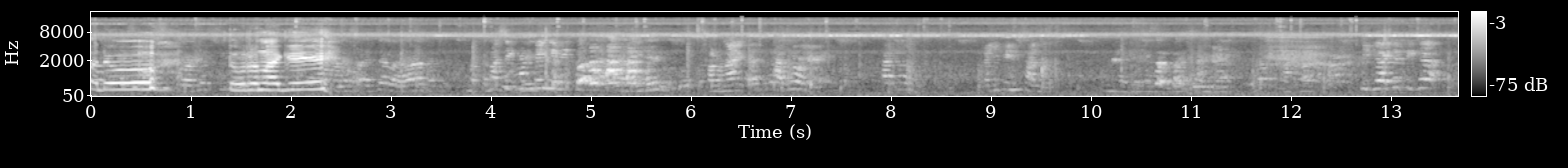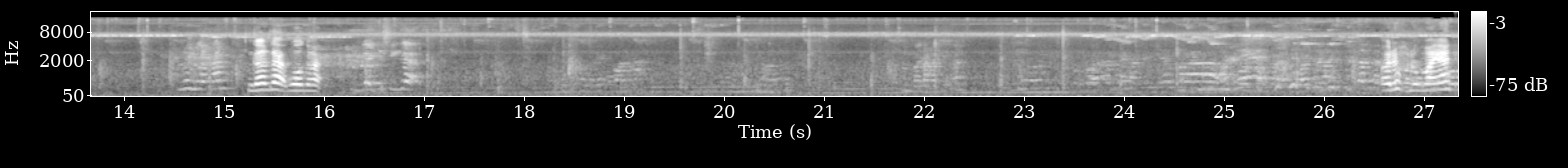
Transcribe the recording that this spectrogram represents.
Aduh turun lagi. Masih mending ini. Kalau naik, aduh, aduh, kayaknya pingsan. Tiga aja tiga. Lu enggak kan? Enggak enggak gua enggak. Tiga aja tiga. Sembarang aja kan. Aduh lumayan.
